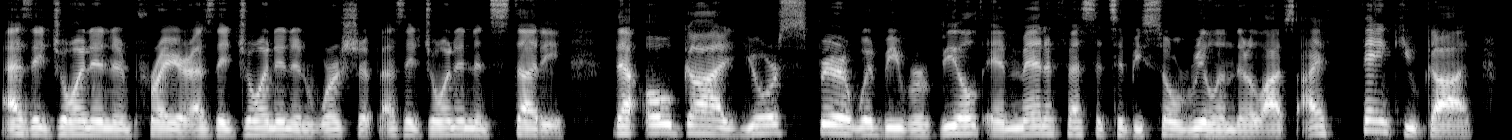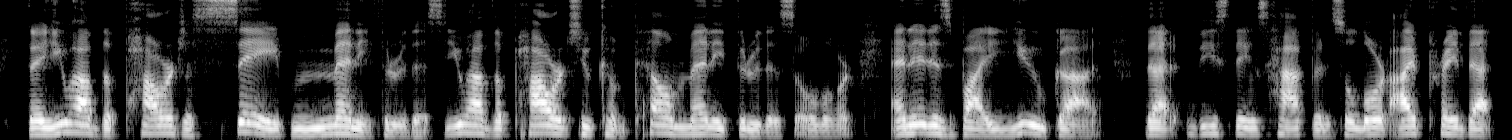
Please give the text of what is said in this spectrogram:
as they join in in prayer, as they join in in worship, as they join in in study, that, oh God, your spirit would be revealed and manifested to be so real in their lives. I thank you, God that you have the power to save many through this. You have the power to compel many through this, oh Lord. And it is by you, God, that these things happen. So, Lord, I pray that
